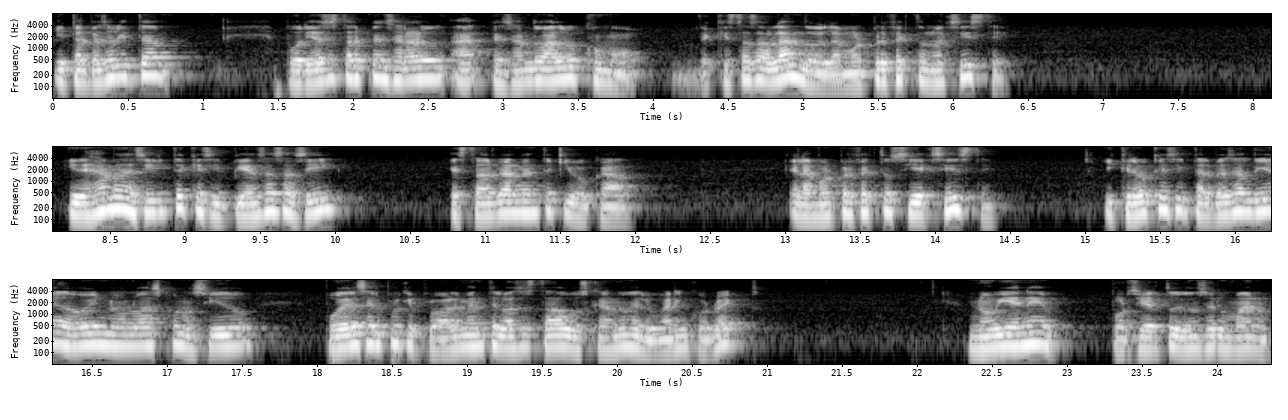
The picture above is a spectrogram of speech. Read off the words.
Y tal vez ahorita podrías estar pensando algo como, ¿de qué estás hablando? El amor perfecto no existe. Y déjame decirte que si piensas así, estás realmente equivocado. El amor perfecto sí existe y creo que si tal vez al día de hoy no lo has conocido, puede ser porque probablemente lo has estado buscando en el lugar incorrecto. No viene, por cierto, de un ser humano,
